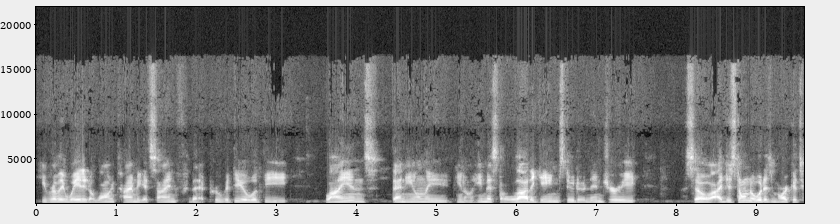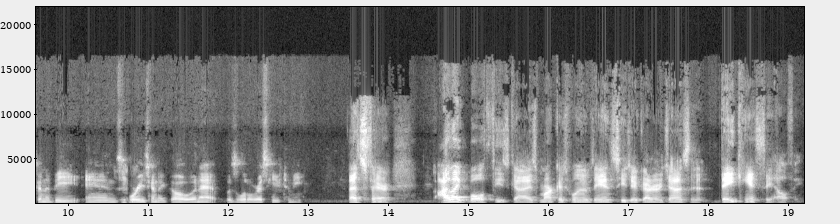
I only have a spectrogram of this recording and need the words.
he really waited a long time to get signed for that prove it deal with the Lions. Then he only, you know, he missed a lot of games due to an injury. So I just don't know what his market's going to be and mm-hmm. where he's going to go. And that was a little risky to me. That's fair. I like both these guys, Marcus Williams and CJ Gardner Johnson. They can't stay healthy.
